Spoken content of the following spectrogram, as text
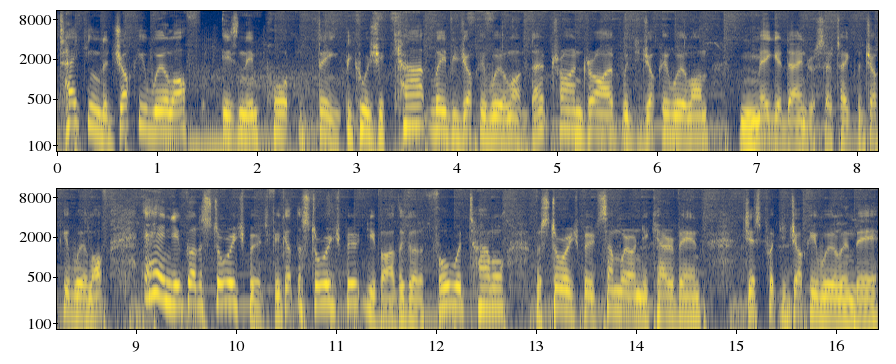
taking the jockey wheel off is an important thing because you can't leave your jockey wheel on. Don't try and drive with your jockey wheel on, mega dangerous. So take the jockey wheel off and you've got a storage boot. If you've got the storage boot, you've either got a forward tunnel or storage boot somewhere on your caravan, just put your jockey wheel in there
